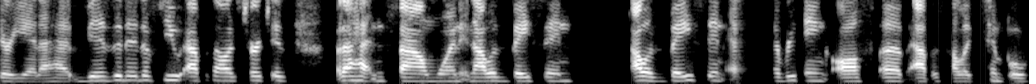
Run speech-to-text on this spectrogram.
there yet. I had visited a few apostolic churches, but I hadn't found one. And I was basing, I was basing everything off of Apostolic Temple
